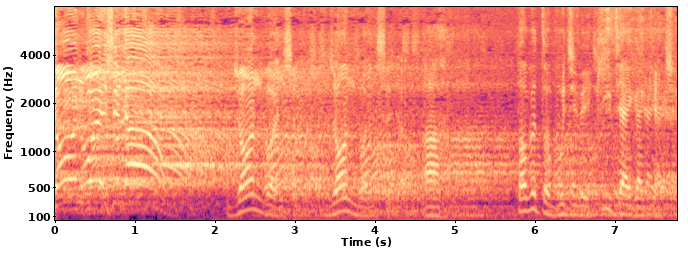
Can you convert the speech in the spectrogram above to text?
জন বয়সে যাও। জন বয়সে জন বয়সে যাও। আহ, তবে তো বুঝবে কি জায়গা আছে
